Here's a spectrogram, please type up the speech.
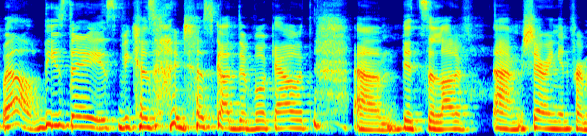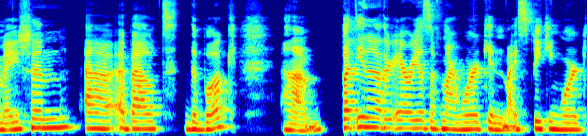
well, these days, because I just got the book out, um, it's a lot of um, sharing information uh, about the book. Um, but in other areas of my work, in my speaking work,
